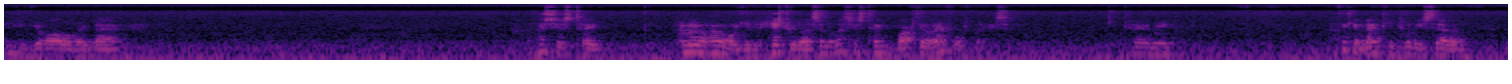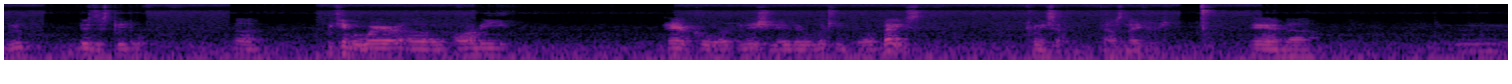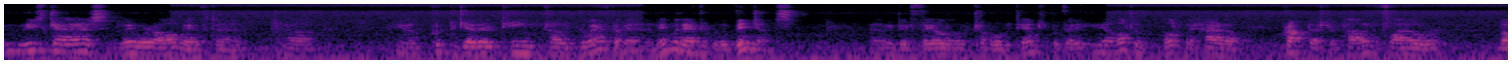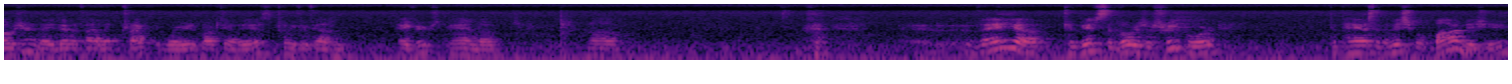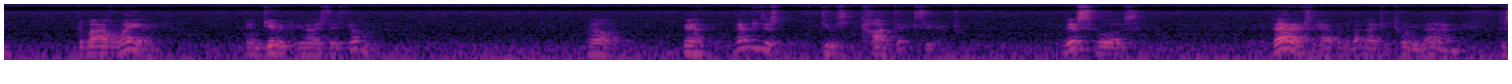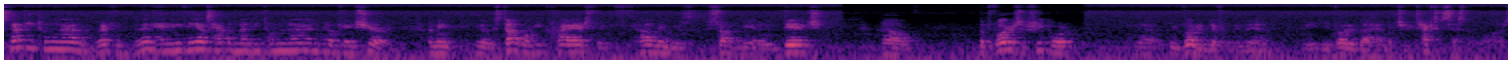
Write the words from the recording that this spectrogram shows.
you can go all the way back. Let's just take. I don't, I don't want to give you a history lesson, but let's just take Barksdale Air Force Base. Okay, I mean, I think in 1927, group business people uh, became aware of an Army Air Corps initiative. They were looking for a base, 27,000 acres. And uh, these guys, they were all men at the time, uh, you know, put together a team to try to go after that. And they went after it with a vengeance. And I think they failed on a couple of attempts, but they you know, ultimately, ultimately hired a crop duster pilot to fly over Bossier, and they identify that tract where Barksdale is, 23,000 acres, and uh, uh, they uh, convinced the voters of Shreveport to pass an municipal bond issue to buy the land and give it to the United States government. Uh, now, let me just give some context here. This was, that actually happened about 1929. Does 1929 reckon, did anything else happen in 1929? Okay, sure. I mean, you know, the stock market crashed, the economy was starting to be in a ditch. Um, but the voters of Shreveport, uh, we voted differently then. You voted by how much your tax assessment was.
